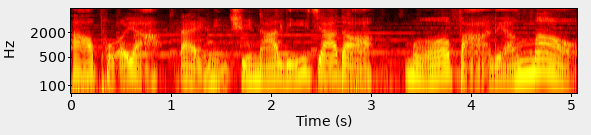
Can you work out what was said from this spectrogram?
阿婆呀，带你去拿离家的魔法凉帽。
